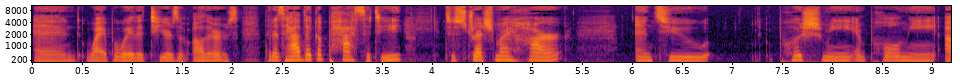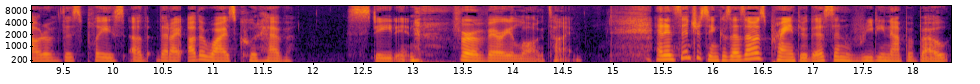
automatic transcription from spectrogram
and wipe away the tears of others, that has had the capacity to stretch my heart and to push me and pull me out of this place of, that I otherwise could have stayed in for a very long time. And it's interesting because as I was praying through this and reading up about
